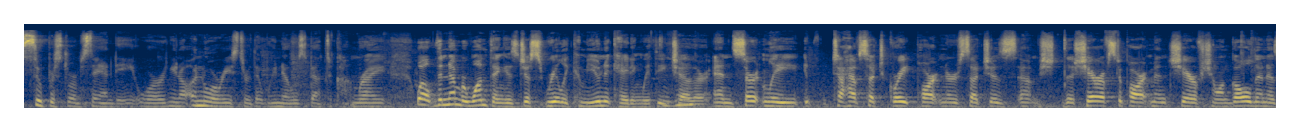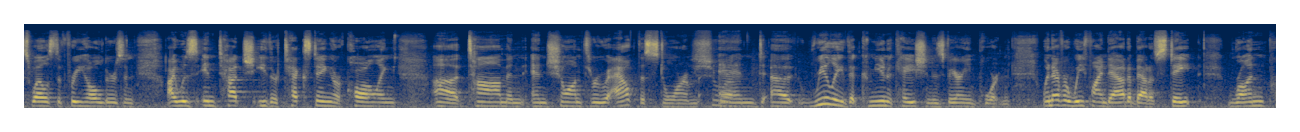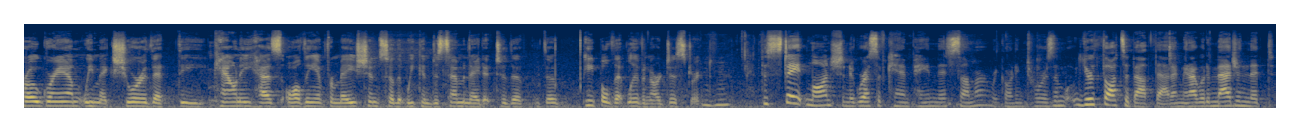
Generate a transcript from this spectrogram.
Superstorm Sandy or, you know, a nor'easter that we know is about to come. Right. Well, the number one thing is just really communicating with each mm -hmm. other. And certainly to have such great partners such as um, the Sheriff's Department, Sheriff Shaun Golden, as well as the freeholders. And I was in touch either texting or calling uh, Tom and, and Shaun throughout the storm. Sure. And uh, really the communication is very important. Whenever we find out about a state-run program, we make sure that the county has all the information so that we can disseminate it to the, the people that live in our district. Mm -hmm. The state launched an aggressive campaign this summer regarding tourism. Your thoughts about that? I mean, I would imagine that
